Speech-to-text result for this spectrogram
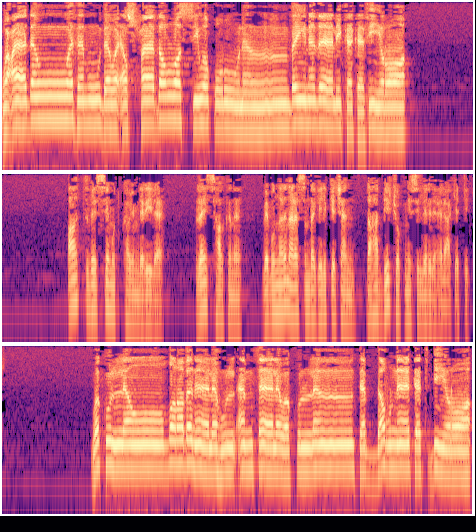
وَعَادًا وَثَمُودَ وَأَصْحَابَ الرَّسِّ وَقُرُونًا بَيْنَ ذَٰلِكَ كَثِيرًا Ad ve Semud kavimleriyle Res halkını ve bunların arasında gelip geçen daha birçok nesilleri de helak ettik. وَكُلًّا ضَرَبْنَا لَهُ الْأَمْثَالَ وَكُلًّا تَبَّرْنَا تَتْبِيرًا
